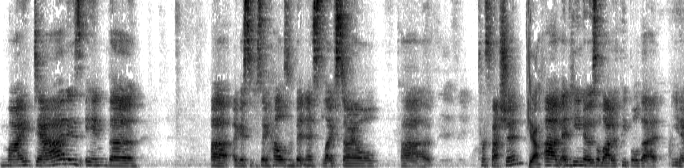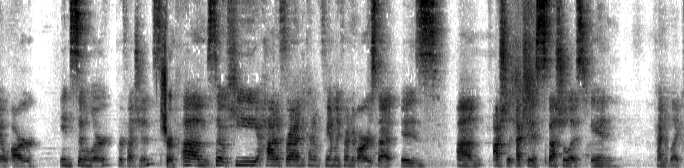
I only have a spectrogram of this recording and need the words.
my dad is in the, uh, I guess you could say, health and fitness lifestyle uh, profession. Yeah. Um, and he knows a lot of people that you know are in similar professions. Sure. Um, so he had a friend, kind of a family friend of ours, that is um, actually actually a specialist in kind of like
